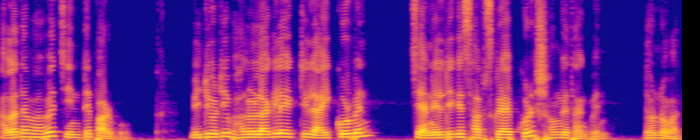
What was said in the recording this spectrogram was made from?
আলাদাভাবে চিনতে পারব। ভিডিওটি ভালো লাগলে একটি লাইক করবেন, চ্যানেলটিকে সাবস্ক্রাইব করে সঙ্গে থাকবেন। ধন্যবাদ।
